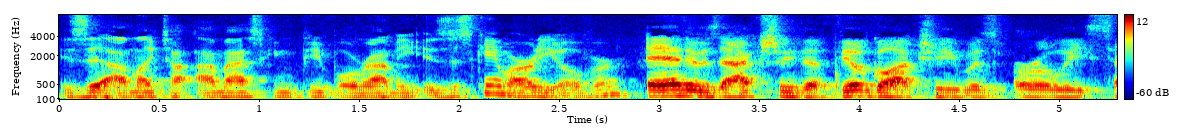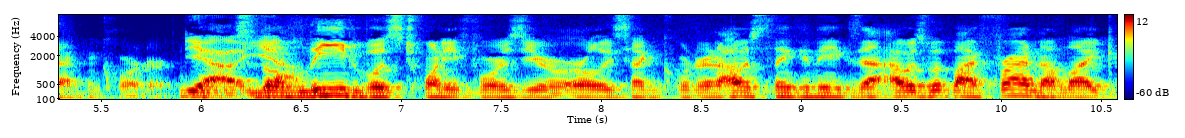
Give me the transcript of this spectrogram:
Is it? I'm like I'm asking people around me. Is this game already over? And it was actually the field goal actually was early second quarter. Yeah, So yeah. The lead was 24-0 early second quarter, and I was thinking the exact. I was with my friend. I'm like,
